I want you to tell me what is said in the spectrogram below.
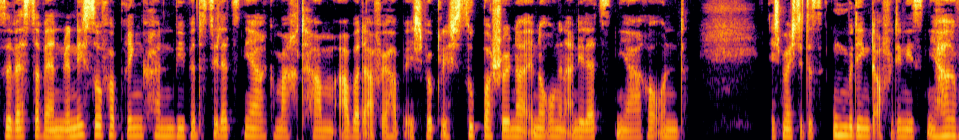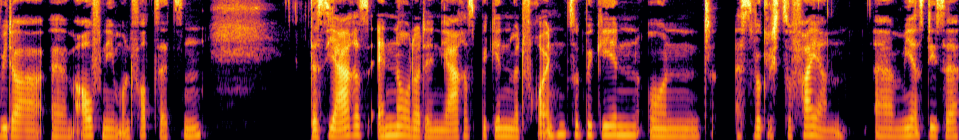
Silvester werden wir nicht so verbringen können, wie wir das die letzten Jahre gemacht haben, aber dafür habe ich wirklich super schöne Erinnerungen an die letzten Jahre und ich möchte das unbedingt auch für die nächsten Jahre wieder ähm, aufnehmen und fortsetzen. Das Jahresende oder den Jahresbeginn mit Freunden zu begehen und es wirklich zu feiern. Äh, mir ist diese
